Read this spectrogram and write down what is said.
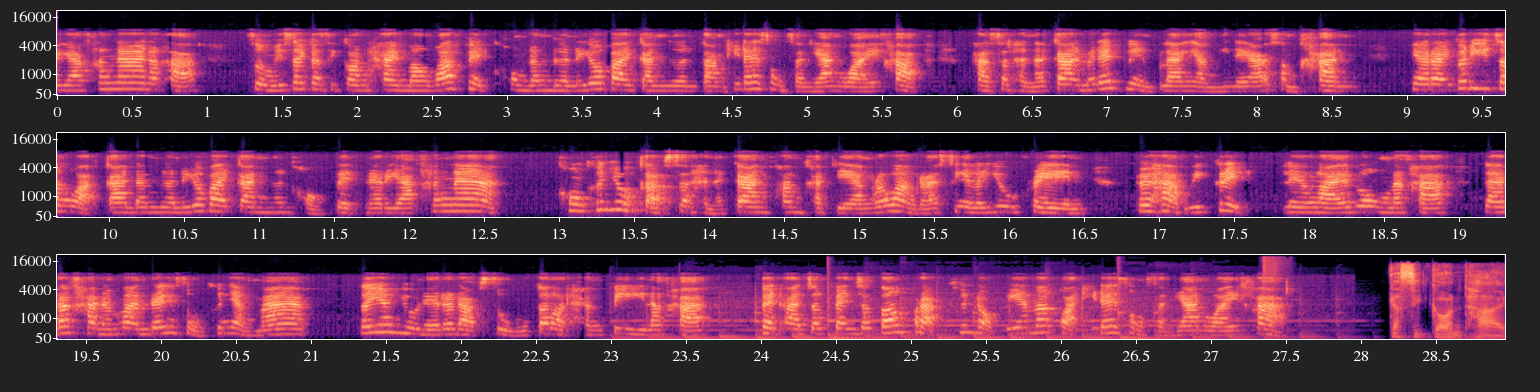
ระยะข้างหน้านะคะ ส่วนวิจัยกสิกรไทยมองว่าเฟดคงดำเนินนโยบายการเงินตามที่ได้ส่งสัญญาณไว้ค่ะ หากสถานการณ์ไม่ได้เปลี่ยนแปลงอย่างมีนัยสำคัญ อย่างไรก็ดีจังหวะการดำเนินนโยบายการเงินของเฟดในระยะข้างหน้า คงขึ้นอยู่กับสถานการณ์ความขัดแย้งระหว่างรัสเซียและยูเครน โดยหากวิกฤตเลวร้ายลงนะคะ และราคาน้ำมันเร่งสูงขึ้นอย่างมาก และยังอยู่ในระดับสูงตลอดทั้งปีนะคะเฟดอาจจำเป็นจะต้องปรับขึ้นดอกเบี้ยมากกว่าที่ได้ส่งสัญญาณไว้ค่ะกสิกรไทย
